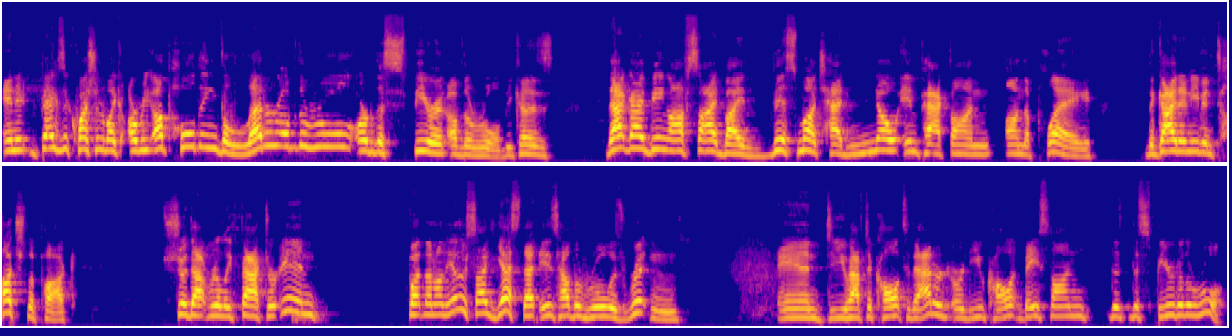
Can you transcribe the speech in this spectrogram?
And it begs a question of like, are we upholding the letter of the rule or the spirit of the rule? Because that guy being offside by this much had no impact on on the play. The guy didn't even touch the puck. Should that really factor in? But then on the other side, yes, that is how the rule is written. And do you have to call it to that, or, or do you call it based on the, the spirit of the rule?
